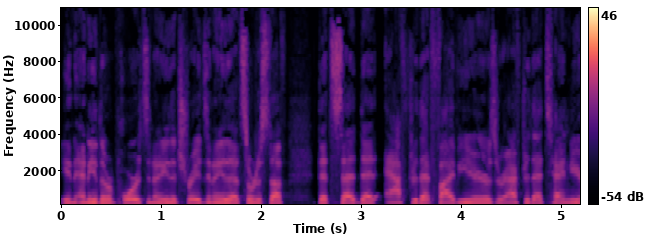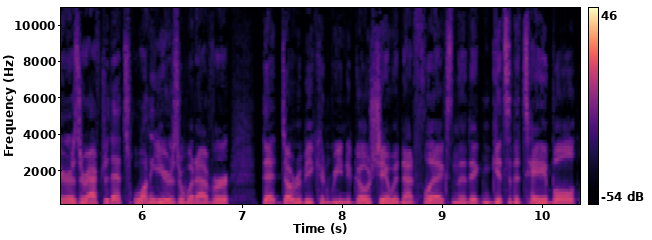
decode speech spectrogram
in any of the reports, in any of the trades, and any of that sort of stuff that said that after that five years or after that 10 years or after that 20 years or whatever, that WWE can renegotiate with Netflix and that they can get to the table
